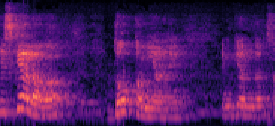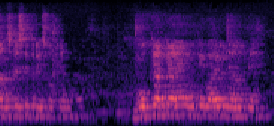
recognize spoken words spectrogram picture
इसके अलावा दो कमियाँ हैं इनके अंदर, संश्लेषित रेशों के अंदर। वो क्या क्या है, उनके बारे में जानते हैं।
